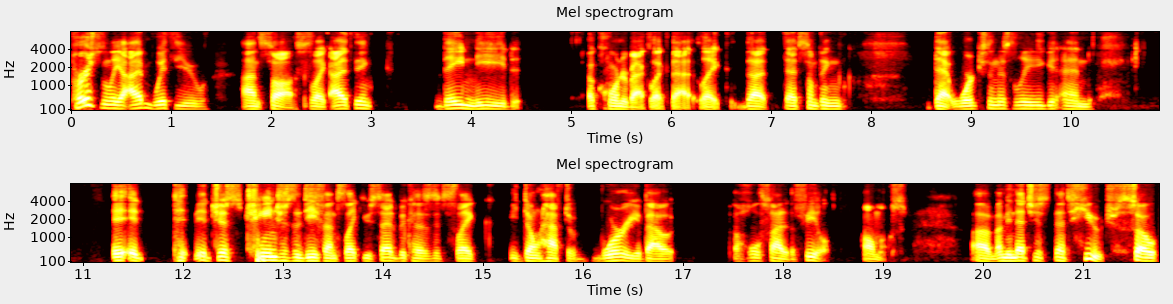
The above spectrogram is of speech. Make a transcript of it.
personally, I'm with you on Sauce. Like I think they need a cornerback like that. Like that that's something that works in this league and it, it it just changes the defense like you said because it's like you don't have to worry about a whole side of the field almost. Um, I mean that's just that's huge. So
